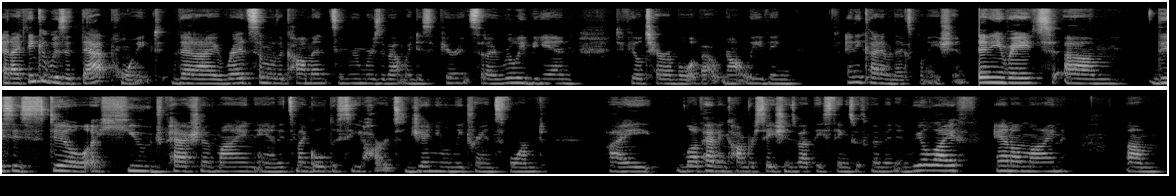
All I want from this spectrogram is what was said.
and I think it was at that point that I read some of the comments and rumors about my disappearance that I really began to feel terrible about not leaving any kind of an explanation. At any rate, um, this is still a huge passion of mine, and it's my goal to see hearts genuinely transformed. I love having conversations about these things with women in real life and online. Um,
